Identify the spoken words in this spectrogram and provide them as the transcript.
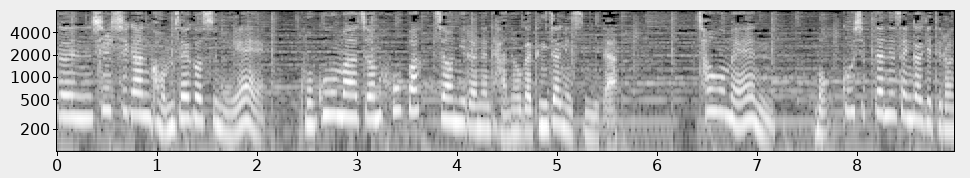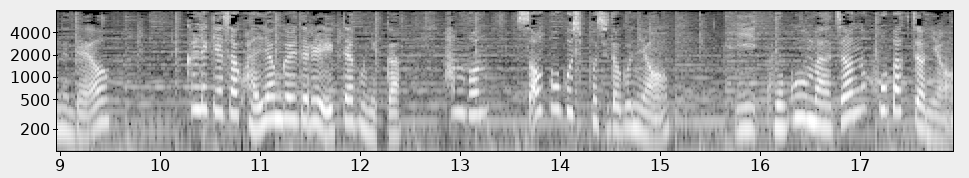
최근 실시간 검색어 순위에 고구마전 호박전이라는 단어가 등장했습니다. 처음엔 먹고 싶다는 생각이 들었는데요. 클릭해서 관련 글들을 읽다 보니까 한번 써보고 싶어지더군요. 이 고구마전 호박전이요.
